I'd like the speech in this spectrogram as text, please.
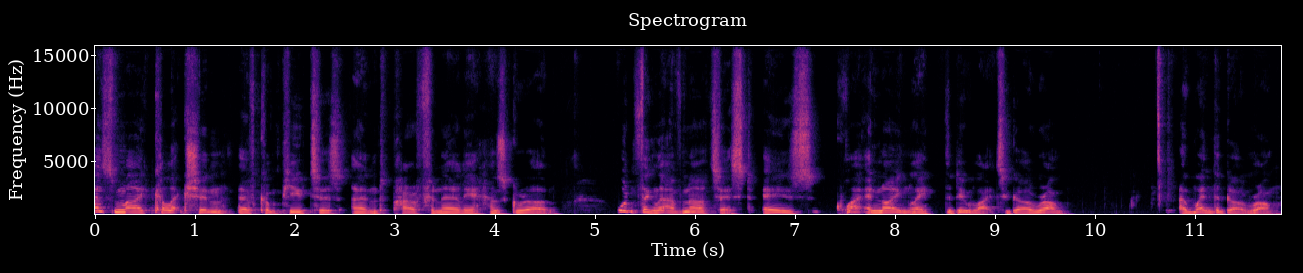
As my collection of computers and paraphernalia has grown, one thing that I've noticed is quite annoyingly, they do like to go wrong. And when they go wrong,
